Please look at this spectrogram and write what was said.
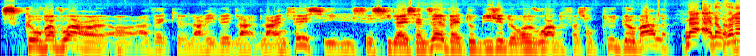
Ce qu'on va voir avec l'arrivée de la, de la RNF, si- c'est si la SNCF va être obligée de revoir de façon plus globale. Bah, alors voilà,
